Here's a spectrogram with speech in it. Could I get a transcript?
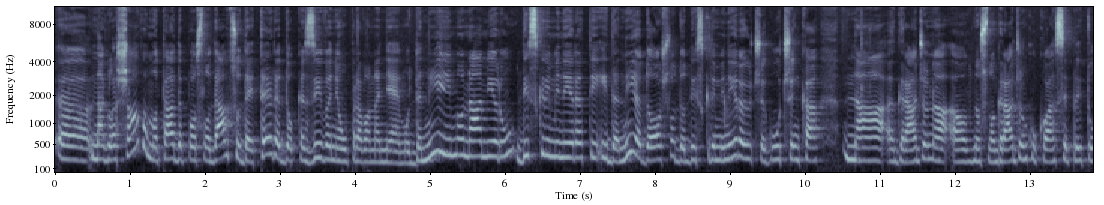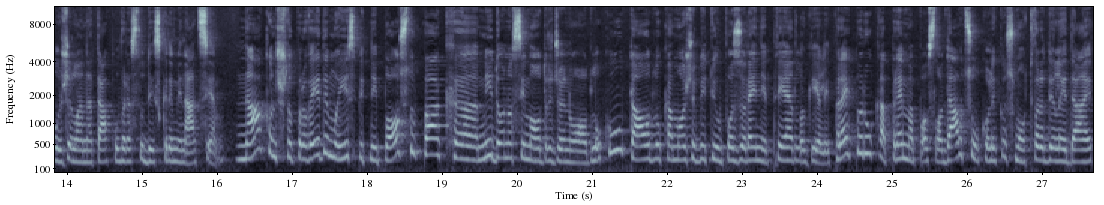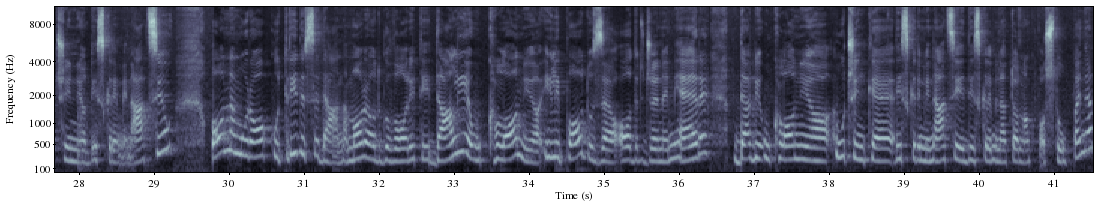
E, naglašavamo tada poslodavcu da je teret dokazivanja upravo na njemu, da nije imao namjeru diskriminirati i da nije došlo do diskriminirajućeg učinka na građana, odnosno građanku koja se pritužila na takvu vrstu diskriminacije. Nakon što provedemo ispitni postupak, e, mi donosimo određenu odluku. Ta odluka može biti upozorenje, prijedlog ili preporuka prema poslodavcu ukoliko smo utvrdili da je činio diskriminaciju. On nam u roku 30 dana mora odgovoriti da li je uklonio ili poduzeo određene mjere da bi uklonio učinke diskriminacije i diskriminatornog postupanja.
